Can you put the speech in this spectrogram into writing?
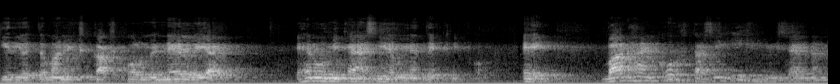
kirjoittamaan yksi, kaksi, kolme, neljä. Ei hän ollut mikään sielujen teknikko. Ei. Vaan hän kohtasi ihmisen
